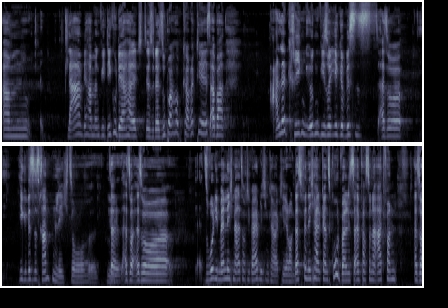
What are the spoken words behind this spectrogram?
ähm, klar, wir haben irgendwie Deku, der halt der, so der super Hauptcharakter ist, aber alle kriegen irgendwie so ihr gewisses, also ihr gewisses Rampenlicht, so. Da, also, also, sowohl die männlichen als auch die weiblichen Charaktere. Und das finde ich halt ganz gut, weil es einfach so eine Art von, also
